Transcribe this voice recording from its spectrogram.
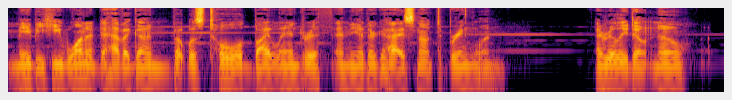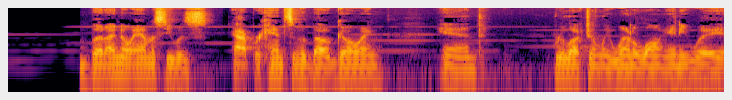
maybe he wanted to have a gun, but was told by Landreth and the other guys not to bring one. I really don't know. But I know Amossy was apprehensive about going and reluctantly went along anyway.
